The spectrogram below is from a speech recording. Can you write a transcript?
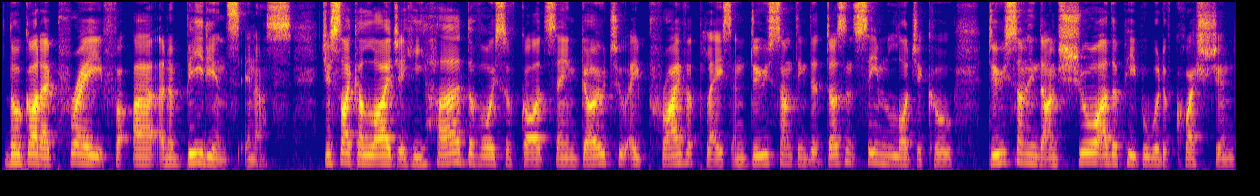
Lord God, I pray for uh, an obedience in us. Just like Elijah, he heard the voice of God saying, Go to a private place and do something that doesn't seem logical, do something that I'm sure other people would have questioned.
